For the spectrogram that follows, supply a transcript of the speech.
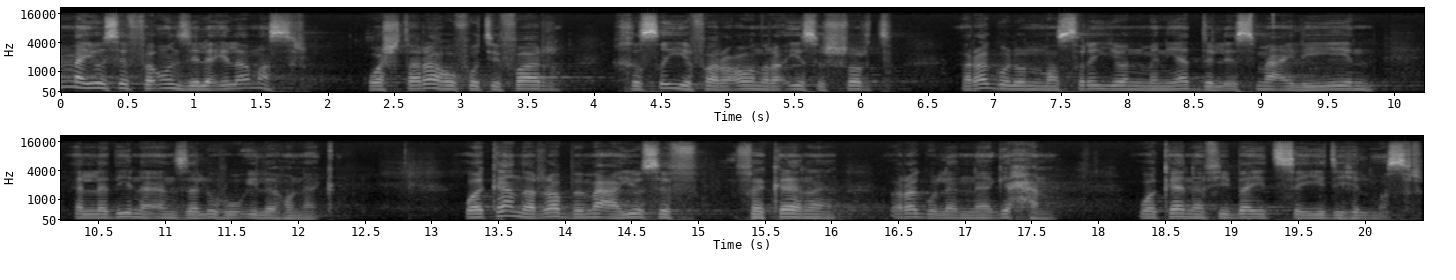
أما يوسف فأنزل إلى مصر واشتراه فوتيفار خصي فرعون رئيس الشرط رجل مصري من يد الإسماعيليين الذين أنزلوه إلى هناك. وكان الرب مع يوسف فكان رجلا ناجحا وكان في بيت سيده المصري.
